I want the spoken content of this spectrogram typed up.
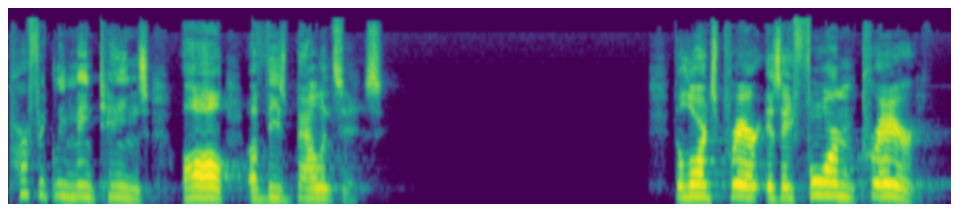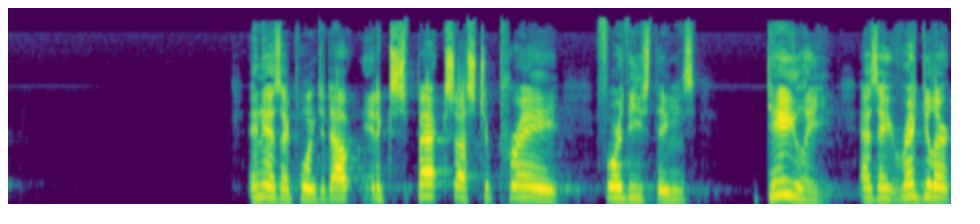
perfectly maintains all of these balances. The Lord's Prayer is a form prayer. And as I pointed out, it expects us to pray for these things daily as a regular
